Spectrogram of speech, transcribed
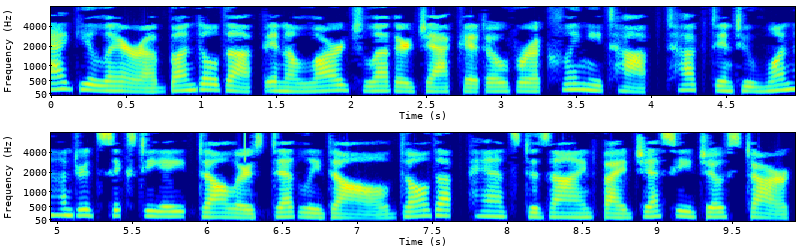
Aguilera bundled up in a large leather jacket over a clingy top tucked into $168 Deadly Doll dolled up pants designed by Jesse Jo Stark,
